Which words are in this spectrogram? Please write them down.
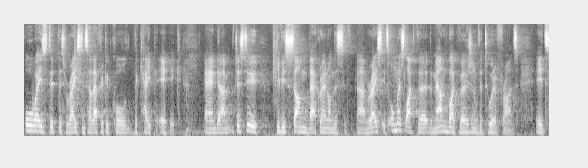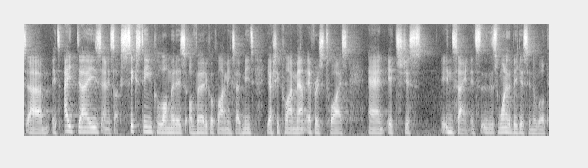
always did this race in South Africa called the Cape Epic. And um, just to give you some background on this um, race, it's almost like the, the mountain bike version of the Tour de France. It's, um, it's eight days and it's like 16 kilometers of vertical climbing. So it means you actually climb Mount Everest twice and it's just insane. It's, it's one of the biggest in the world.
